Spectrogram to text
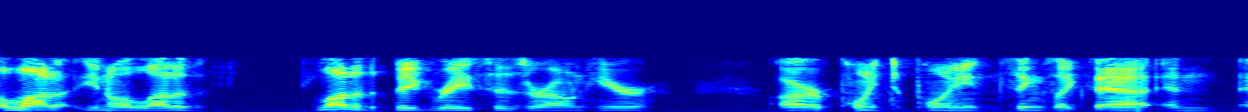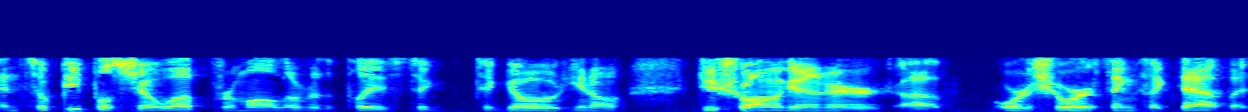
a lot of you know a lot of a lot of the big races around here are point to point and things like that, and and so people show up from all over the place to to go, you know, do Chequamegon or uh, or short things like that, but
